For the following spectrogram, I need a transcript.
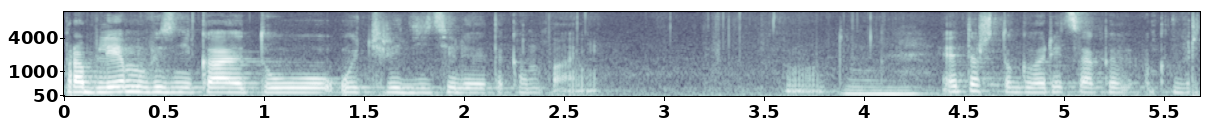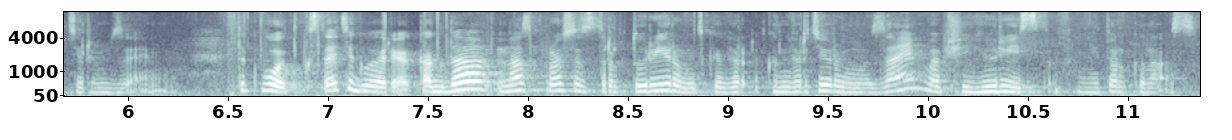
проблемы возникают у учредителей этой компании. Вот. Mm-hmm. Это что говорится о конвертируемом займе. Так вот, кстати говоря, когда нас просят структурировать конвертируемый займ, вообще юристов, не только нас,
